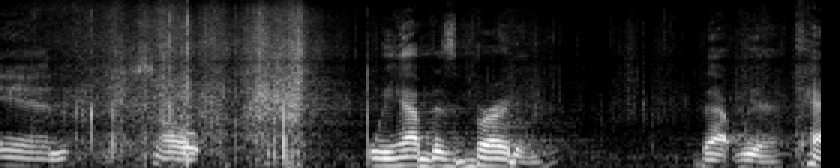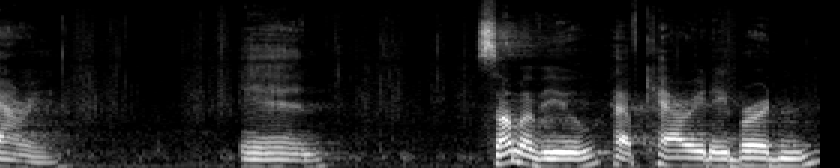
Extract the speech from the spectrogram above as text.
And so we have this burden that we're carrying. And some of you have carried a burden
